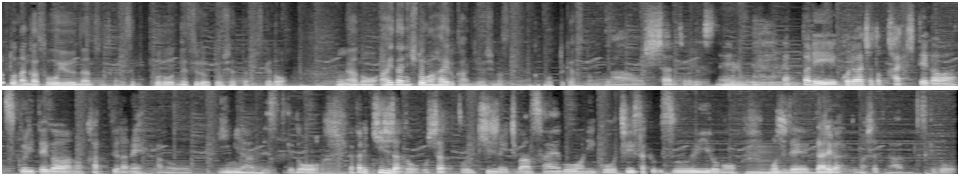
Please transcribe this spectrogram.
ちょっとなんかそういう、うんなんていうんですかね、先ほど熱量っておっしゃったんですけど、うん。あの間に人が入る感じがしますね、なんかポッドキャストの方。が。あーおっしゃる通りですね、うん。やっぱりこれはちょっと書き手側作り手側の勝手なねあの意味なんですけどやっぱり記事だとおっしゃった通り記事の一番細部にこう小さく薄い色の文字で誰が書きましたってのあるんですけど、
